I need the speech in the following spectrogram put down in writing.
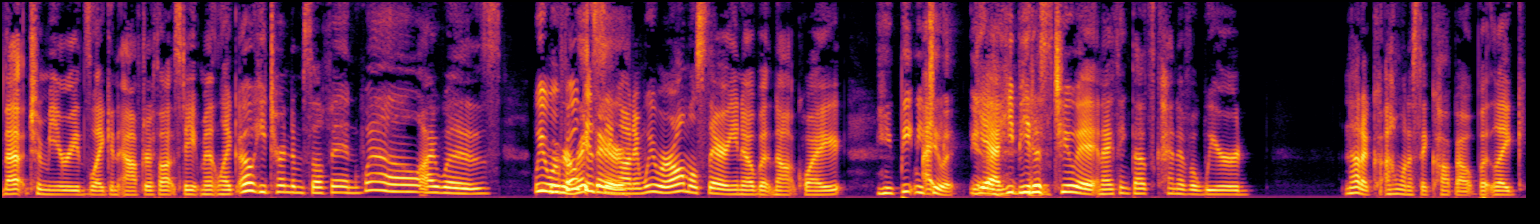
that to me reads like an afterthought statement, like, "Oh, he turned himself in." Well, I was, we were, We were focusing there. on him. We were almost there, you know, but not quite. He beat me I- to it. Yeah. he beat us to it, and I think that's kind of a weird, not a, I don't want to say cop out, but like,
